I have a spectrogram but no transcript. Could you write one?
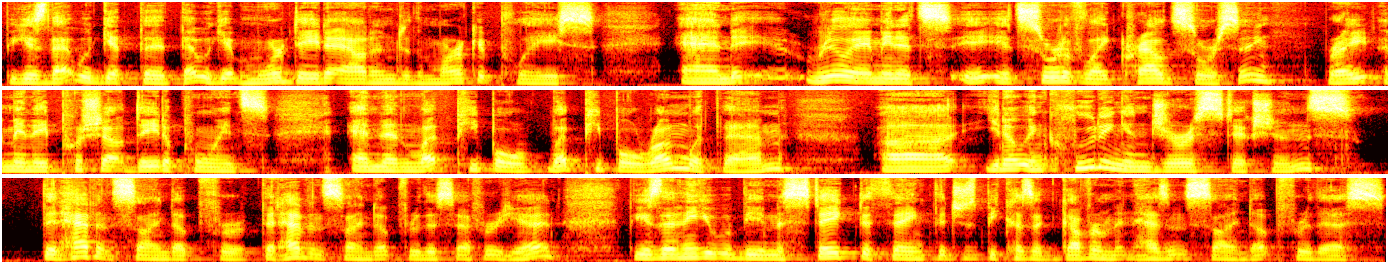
because that would get the that would get more data out into the marketplace. And really I mean it's it's sort of like crowdsourcing right? I mean they push out data points and then let people let people run with them uh, you know including in jurisdictions that haven't signed up for that haven't signed up for this effort yet. Because I think it would be a mistake to think that just because a government hasn't signed up for this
